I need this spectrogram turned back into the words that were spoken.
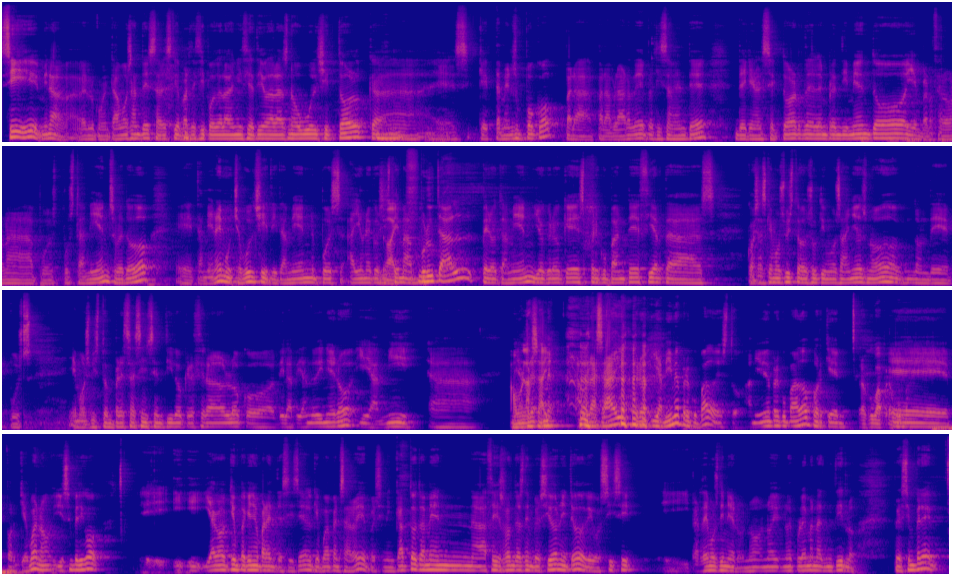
Sí, mira, a ver, lo comentábamos antes, sabes que participo de la iniciativa de las No Bullshit Talk, uh -huh. es, que también es un poco para, para, hablar de precisamente de que en el sector del emprendimiento y en Barcelona pues, pues también, sobre todo, eh, también hay mucho bullshit y también pues hay un ecosistema no hay. brutal, pero también yo creo que es preocupante ciertas cosas que hemos visto en los últimos años, ¿no? Donde pues hemos visto empresas sin sentido crecer a lo loco dilapidando dinero y a mí... Uh, Aún las hay. aún las hay, pero y a mí me ha preocupado esto. A mí me ha preocupado porque. Preocupa, preocupa. Eh, porque, bueno, yo siempre digo. Y, y, y, hago aquí un pequeño paréntesis, ¿eh? el que pueda pensar, oye, pues en Incapto también hacéis rondas de inversión y todo. Digo, sí, sí, y perdemos dinero, no, no, hay, no hay problema en admitirlo. Pero siempre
